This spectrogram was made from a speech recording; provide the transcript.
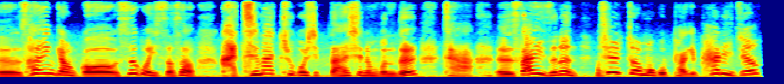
어, 서인경 거 쓰고 있어서 같이 맞추고 싶다 하시는 분들, 자, 어, 사이즈는 7.5 곱하기 8이죠?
